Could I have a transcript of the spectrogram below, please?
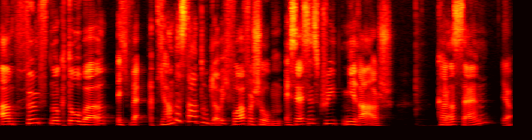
Am 5. Oktober, ich, die haben das Datum, glaube ich, vorverschoben. Assassin's Creed Mirage. Kann ja. das sein? Ja.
